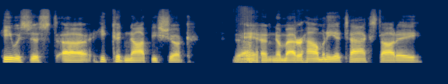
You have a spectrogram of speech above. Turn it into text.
He was just uh he could not be shook. Yeah, And no matter how many attacks Tade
